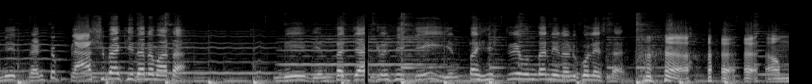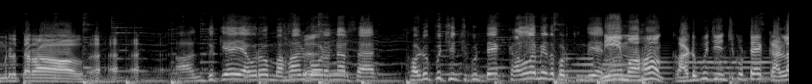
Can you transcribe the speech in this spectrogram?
మీ ఫ్రంట్ ఫ్లాష్ బ్యాక్ ఇదన్నమాట. మీ వింత జాగ్రఫీకి ఇంత హిస్టరీ ఉందని నేను అనుకోలేదు సార్. అమృతరావు. అందుకే ఎవరో మహానుభావుడు అన్నారు సార్. కడుపు చించుకుంటే కళ్ళ మీద పడుతుంది నీ అని మొహం కడుపు చించుకుంటే కళ్ళ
